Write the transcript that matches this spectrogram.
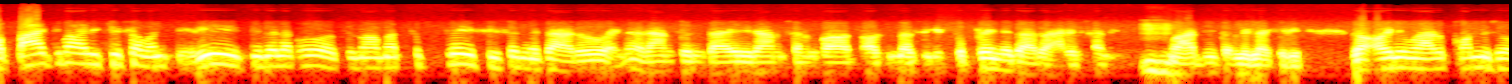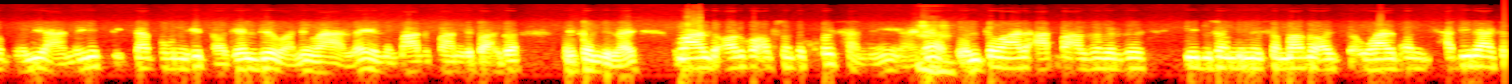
अब पार्टीमा अहिले के छ भने धेरै त्यो बेलाको चुनावमा थुप्रै शीर्ष नेताहरू होइन रामचन्द्र दाई रामचन्द्र भट्ट अर्जुन सिके थुप्रै नेताहरू हारेको छ नि उहाँहरू मिल्दाखेरि। र अहिले उहाँहरू कम्युनिस्ट हो भोलि हामीले भित्ता पुग्ने कि धकेलिदियो भने उहाँहरूलाई माधव पाण्डे नेपाल र नेसनजीलाई उहाँहरूले त अर्को अप्सन त खोज्छ नि होइन? भोलि त उहाँले आत्मआलोचना गरेर के विषय मिल्ने सम्भावना उहाँले पनि छापिरहेछ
